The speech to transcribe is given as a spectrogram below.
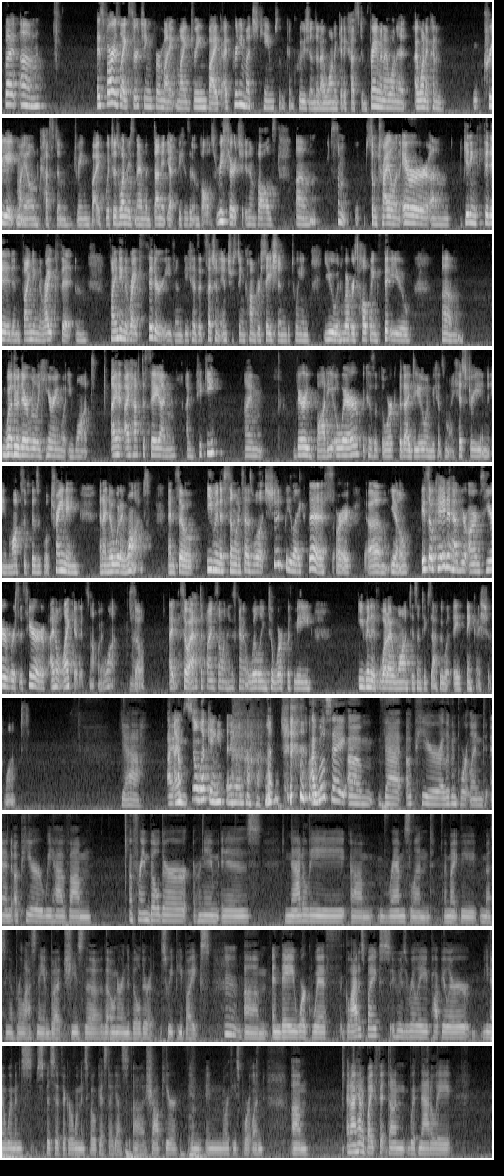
But um, as far as like searching for my my dream bike, I pretty much came to the conclusion that I want to get a custom frame and I want to I want to kind of create my own custom dream bike, which is one reason I haven't done it yet because it involves research. It involves um, some some trial and error, um, getting fitted and finding the right fit and finding the right fitter even because it's such an interesting conversation between you and whoever's helping fit you um, whether they're really hearing what you want I, I have to say i'm i'm picky i'm very body aware because of the work that i do and because of my history in, in lots of physical training and i know what i want and so even if someone says well it should be like this or um, you know it's okay to have your arms here versus here if i don't like it it's not what i want Right. So, I so I have to find someone who's kind of willing to work with me, even if what I want isn't exactly what they think I should want. Yeah. I, am still looking. If anyone, I will say um, that up here, I live in Portland, and up here we have um, a frame builder. Her name is Natalie um, Ramsland. I might be messing up her last name, but she's the the owner and the builder at Sweetpea Bikes. Mm. Um, and they work with Gladys Bikes, who is a really popular, you know, women's specific or women's focused, I guess, uh, shop here in in Northeast Portland. Um, and I had a bike fit done with Natalie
